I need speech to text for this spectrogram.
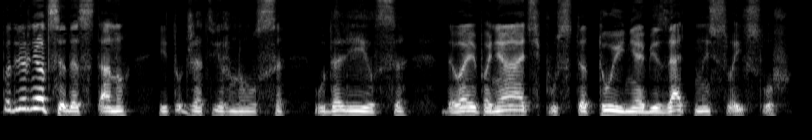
«Подвернется, достану». И тут же отвернулся, удалился, давая понять пустоту и необязательность своих слов.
